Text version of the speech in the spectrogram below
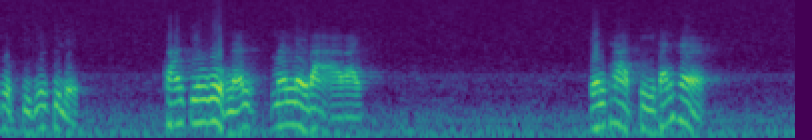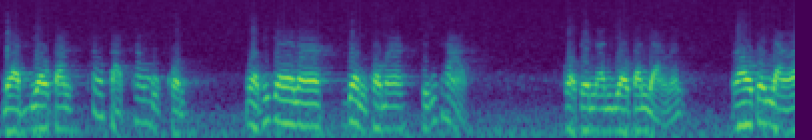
รูปจีบิวกิเลสความจริงรูปนั้นมันไม่บ้าอะไร เป็นธาตุสี่ขันห้าแบบเดียวกันทั้งสัตว์ทั้งบุคคลเมื่อพิจารณาย่นเข้ามาถึงธาตุก็เป็นอันเดียวกันอย่างนั้น เราเป็นอย่างไร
